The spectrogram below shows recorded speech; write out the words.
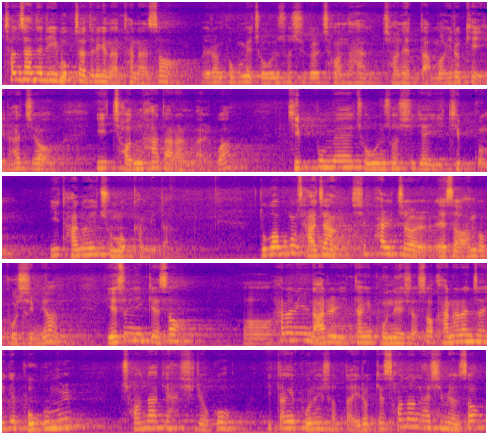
천사들이 목자들에게 나타나서 이런 복음의 좋은 소식을 전하, 전했다. 뭐 이렇게 얘기를 하죠. 이 전하다라는 말과 기쁨의 좋은 소식의 이 기쁨, 이 단어에 주목합니다. 누가복음 4장 18절에서 한번 보시면 예수님께서 어, 하나님이 나를 이 땅에 보내셔서 가난한 자에게 복음을 전하게 하시려고 이 땅에 보내셨다. 이렇게 선언하시면서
